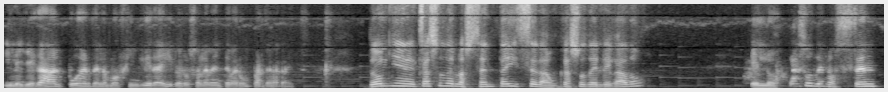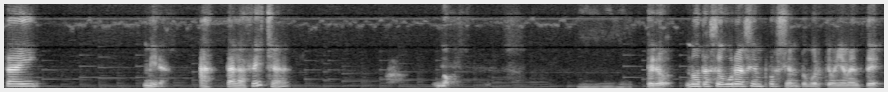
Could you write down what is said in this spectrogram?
y le llegaba el poder de la Morphing Grid ahí, pero solamente para un par de batallas. Doggy, en el caso de los Sentai, ¿se da un caso de legado? En los casos de los Sentai, mira, hasta la fecha, no. Pero no te aseguro al 100%, porque obviamente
